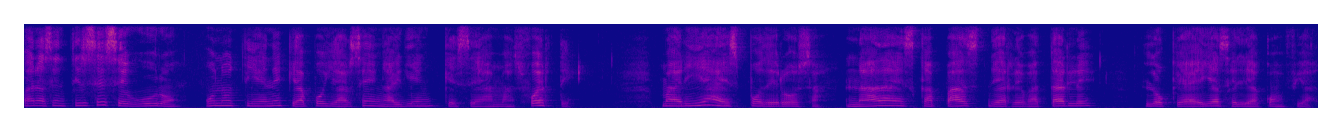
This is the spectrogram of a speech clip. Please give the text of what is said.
Para sentirse seguro uno tiene que apoyarse en alguien que sea más fuerte. María es poderosa, nada es capaz de arrebatarle lo que a ella se le ha confiado.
